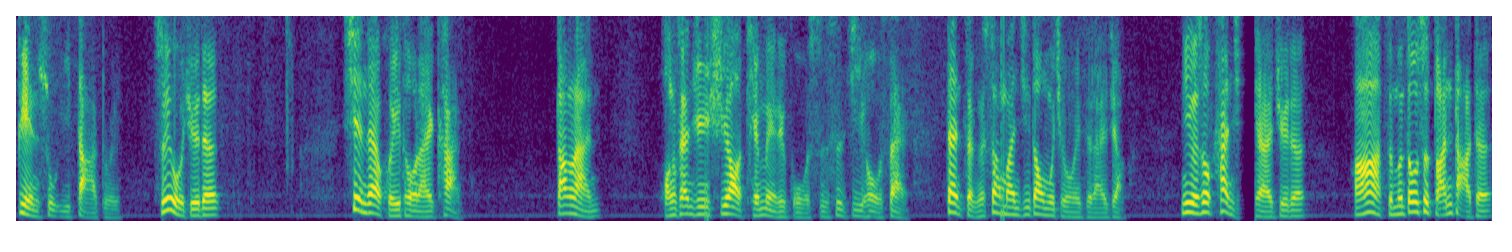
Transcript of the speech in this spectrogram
变数一大堆。所以我觉得现在回头来看，当然黄山军需要甜美的果实是季后赛，但整个上半季到目前为止来讲，你有时候看起来觉得啊，怎么都是短打的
